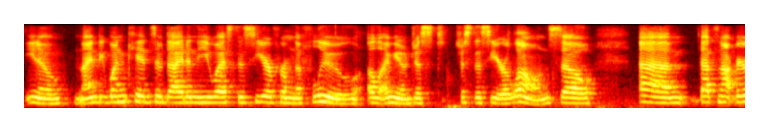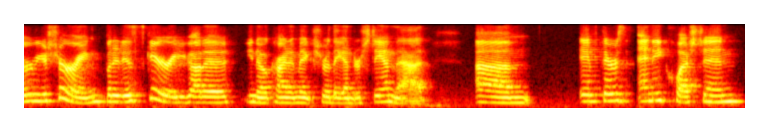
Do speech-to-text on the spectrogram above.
you know, 91 kids have died in the U.S. this year from the flu. You know, just just this year alone. So Um, that's not very reassuring, but it is scary. You got to, you know, kind of make sure they understand that. Um, if there's any question,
